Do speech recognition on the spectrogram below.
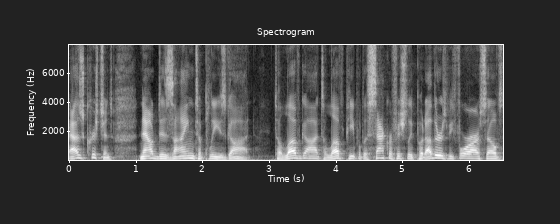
as Christians now designed to please God. To love God, to love people, to sacrificially put others before ourselves,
